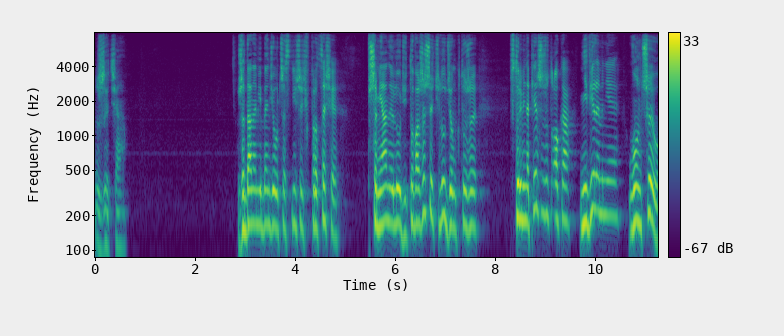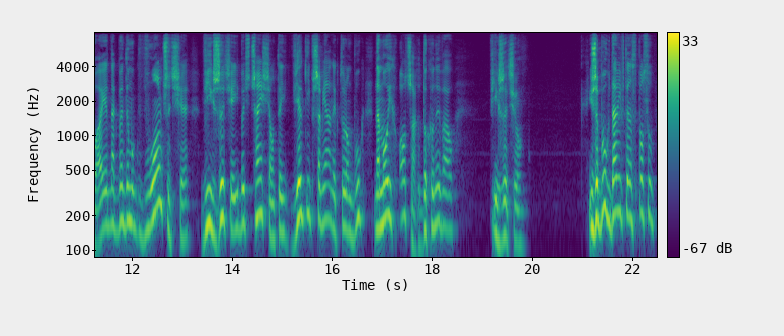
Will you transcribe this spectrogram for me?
życia. Że dane mi będzie uczestniczyć w procesie przemiany ludzi, towarzyszyć ludziom, którzy, z którymi na pierwszy rzut oka niewiele mnie łączyło, a jednak będę mógł włączyć się w ich życie i być częścią tej wielkiej przemiany, którą Bóg na moich oczach dokonywał w ich życiu. I że Bóg da mi w ten sposób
